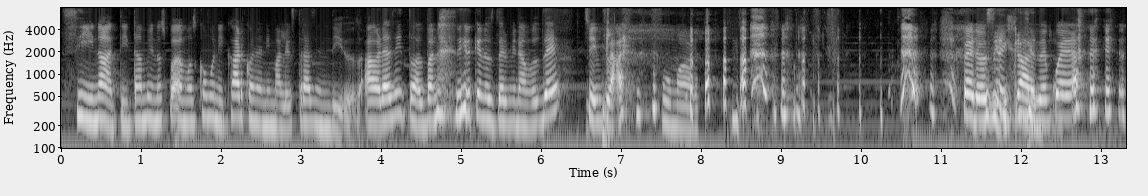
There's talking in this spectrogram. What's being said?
Sí, Nati, también nos podemos comunicar con animales trascendidos. Ahora sí, todas van a decir que nos terminamos de chiflar. Fumar. Pero sí, sí se puede hacer.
